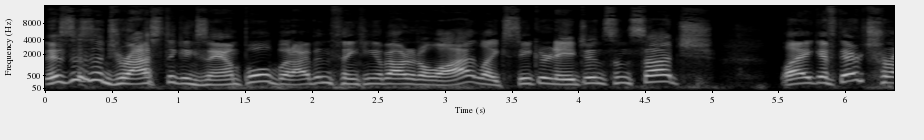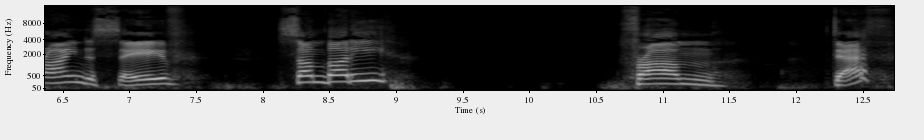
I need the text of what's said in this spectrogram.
This is a drastic example, but I've been thinking about it a lot, like secret agents and such. Like if they're trying to save somebody from death,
